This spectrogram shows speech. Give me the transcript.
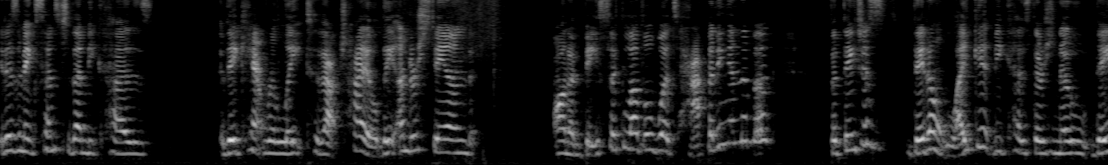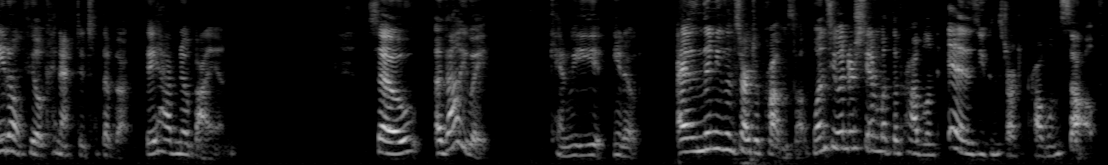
it doesn't make sense to them because they can't relate to that child. They understand on a basic level what's happening in the book, but they just they don't like it because there's no they don't feel connected to the book. They have no buy-in. So, evaluate. Can we, you know, and then you can start to problem solve. Once you understand what the problem is, you can start to problem solve.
